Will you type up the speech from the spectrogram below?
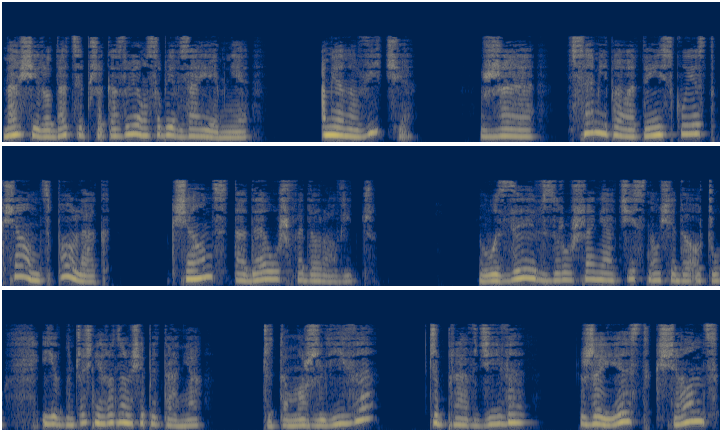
nasi rodacy przekazują sobie wzajemnie, a mianowicie, że w Semipałatyńsku jest ksiądz Polak, ksiądz Tadeusz Fedorowicz. Łzy wzruszenia cisną się do oczu i jednocześnie rodzą się pytania, czy to możliwe, czy prawdziwe, że jest ksiądz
